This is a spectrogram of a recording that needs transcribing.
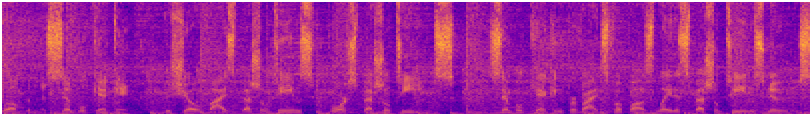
Welcome to Simple Kicking, the show by special teams for special teams. Simple Kicking provides football's latest special teams news,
